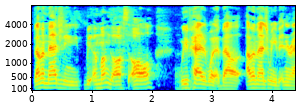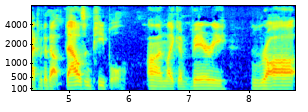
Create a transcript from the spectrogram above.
But I'm imagining among us all, we've had what about? I'm imagining we've interacted with about thousand people on like a very raw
